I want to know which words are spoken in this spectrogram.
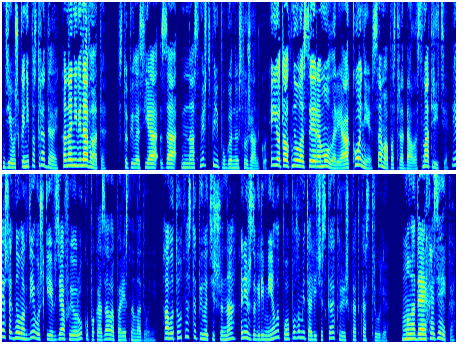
Девушка не пострадает. Она не виновата. Вступилась я за насмерть перепуганную служанку. Ее толкнула Сейра Молари, а Кони сама пострадала. Смотрите. Я шагнула к девушке и, взяв ее руку, показала порез на ладони. А вот тут наступила тишина, лишь загремела по полу металлическая крышка от кастрюли. «Молодая хозяйка»,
